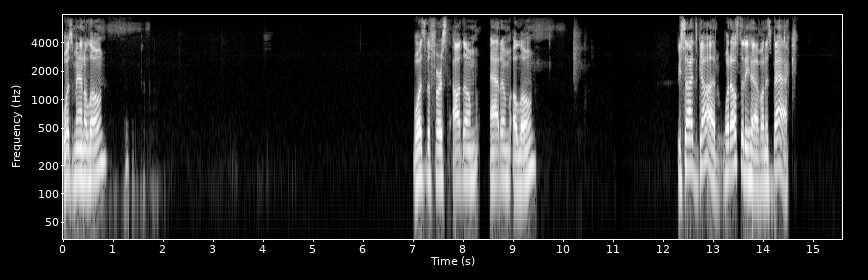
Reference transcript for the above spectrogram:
Was man alone? Was the first Adam Adam alone? Besides God, what else did he have on his back?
